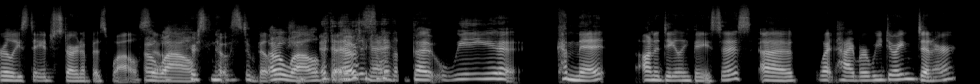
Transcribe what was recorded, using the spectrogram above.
early stage startup as well. Oh, so oh wow. There's no stability. Oh well. Okay. but we commit on a daily basis. Uh, what time are we doing dinner?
